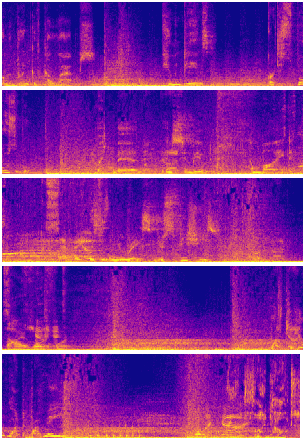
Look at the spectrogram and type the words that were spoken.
on the brink of collapse. Human beings are disposable. But man and symbiote combined. Symbiote? This is a new race, a new species. Oh god. A higher Killing life it. form. What do you want from me? Oh my god. Find out.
